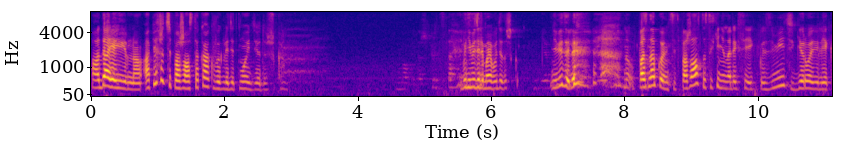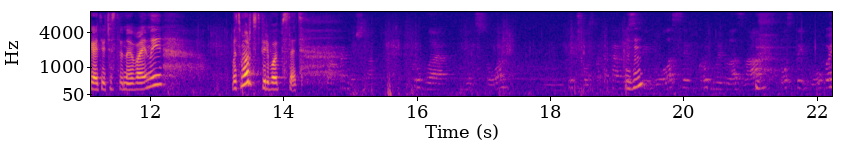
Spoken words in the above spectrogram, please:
А, Дарья Юрьевна, опишите, пожалуйста, как выглядит мой дедушка. Вы не видели моего дедушку? Не видели? Ну, познакомьтесь, пожалуйста, Сухинин Алексей Кузьмич, герой Великой Отечественной войны. Вы сможете теперь его описать? Да, конечно. Круглое лицо, прическа такая, угу. волосы, круглые глаза, толстые губы.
